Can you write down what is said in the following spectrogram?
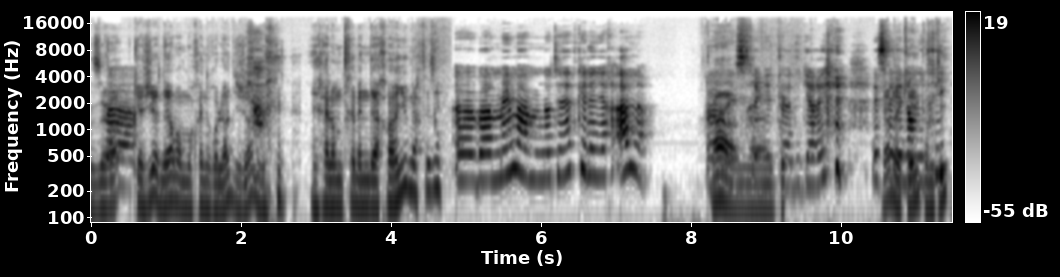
Zo, Bah- kaji an eur ma mochen rola, dija, mais... E c'halom tre ben da marteze Euh, bah, même am notenet al. Euh, Ah, bah, ok. a digare. Ah, estreget bah, an ok, comme itri. ti.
